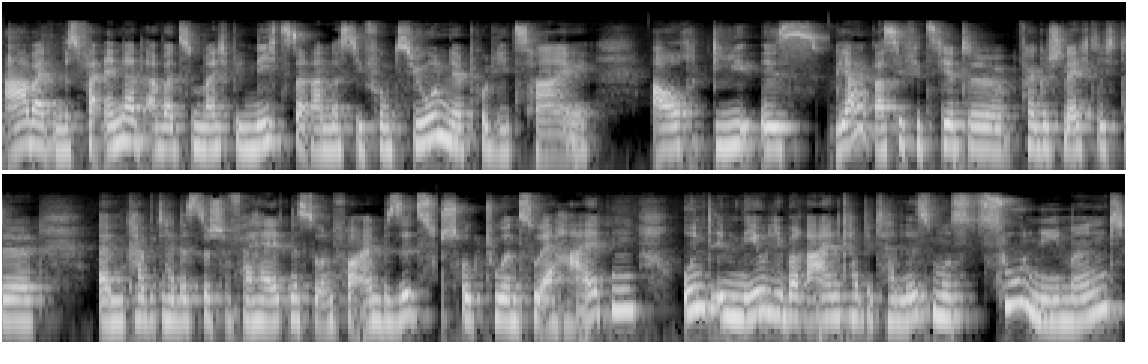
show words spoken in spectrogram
arbeiten. Das verändert aber zum Beispiel nichts daran, dass die Funktion der Polizei auch die ist, ja, rassifizierte, vergeschlechtlichte, ähm, kapitalistische Verhältnisse und vor allem Besitzstrukturen zu erhalten und im neoliberalen Kapitalismus zunehmend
